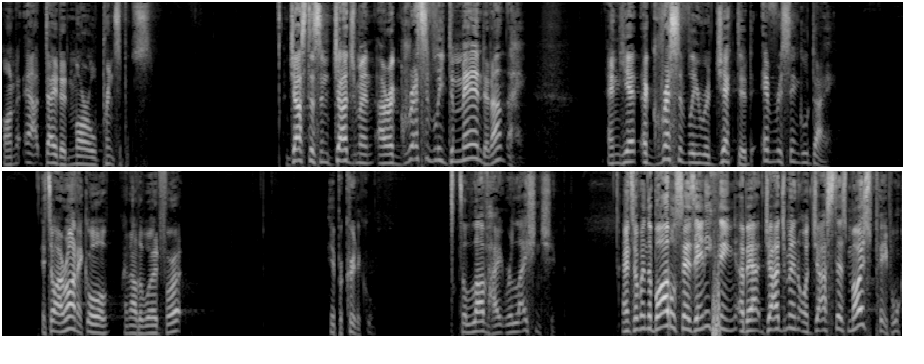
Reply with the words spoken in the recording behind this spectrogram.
on outdated moral principles. Justice and judgment are aggressively demanded, aren't they? And yet aggressively rejected every single day. It's ironic, or another word for it, hypocritical. It's a love hate relationship. And so when the Bible says anything about judgment or justice, most people,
